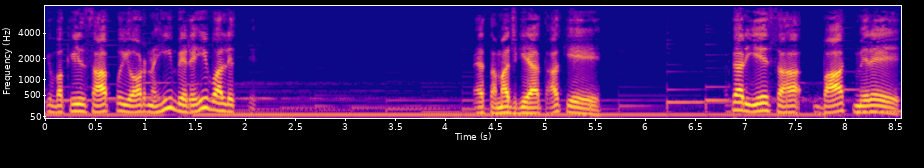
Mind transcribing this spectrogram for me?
कि वकील साहब कोई और नहीं, मेरे ही वालिद थे। मैं समझ गया था कि अगर ये बात मेरे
